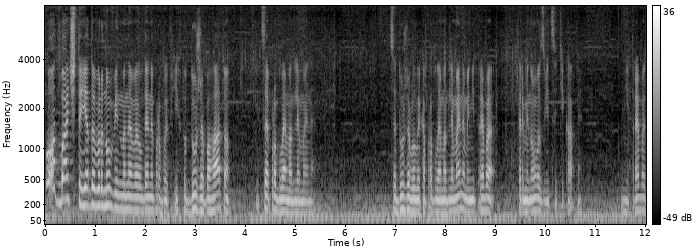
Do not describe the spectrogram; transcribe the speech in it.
От, бачите, я довернув, він мене в ЛД не пробив. Їх тут дуже багато, і це проблема для мене. Це дуже велика проблема для мене. Мені треба терміново звідси тікати. Мені треба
